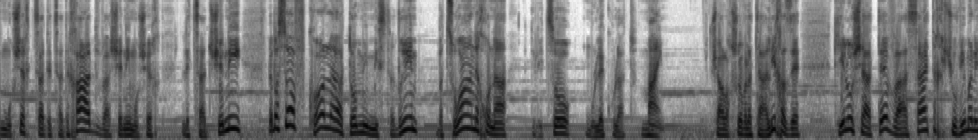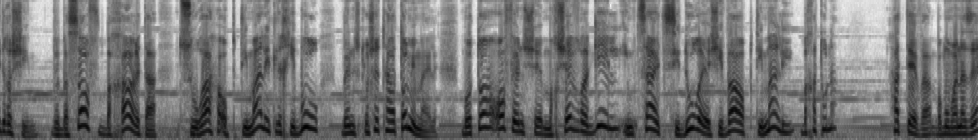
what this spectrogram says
מושך קצת לצד אחד והשני מושך לצד שני, ובסוף כל האטומים מסתדרים בצורה הנכונה כדי ליצור מולקולת מים. אפשר לחשוב על התהליך הזה כאילו שהטבע עשה את החישובים הנדרשים, ובסוף בחר את הצורה האופטימלית לחיבור בין שלושת האטומים האלה, באותו אופן שמחשב רגיל ימצא את סידור הישיבה האופטימלי בחתונה. הטבע, במובן הזה,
